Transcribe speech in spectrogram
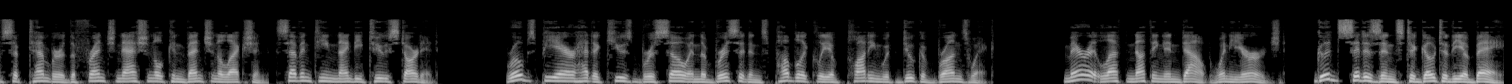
September the French National Convention election, 1792 started. Robespierre had accused Brissot and the Brissotins publicly of plotting with Duke of Brunswick. Marat left nothing in doubt when he urged, good citizens to go to the Abbaye,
